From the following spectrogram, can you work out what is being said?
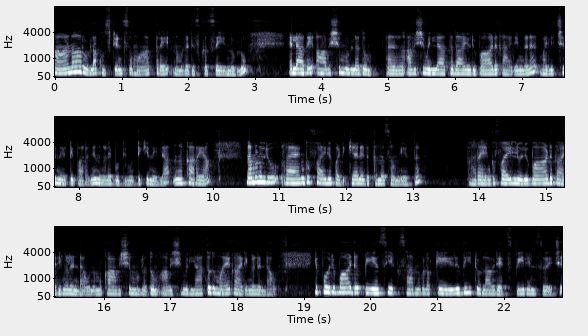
കാണാറുള്ള ക്വസ്റ്റ്യൻസ് മാത്രമേ നമ്മൾ ഡിസ്കസ് ചെയ്യുന്നുള്ളൂ. അല്ലാതെ ആവശ്യമുള്ളതും ആവശ്യമില്ലാത്തതായ ഒരുപാട് കാര്യങ്ങൾ വലിച്ചു നീട്ടി പറഞ്ഞ് നിങ്ങളെ ബുദ്ധിമുട്ടിക്കുന്നില്ല. നിങ്ങൾക്കറിയാം നമ്മളൊരു റാങ്ക് ഫയൽ പഠിക്കാൻ എടുക്കുന്ന സമയത്ത് റാങ്ക് ഫയലിൽ ഒരുപാട് കാര്യങ്ങളുണ്ടാവും. നമുക്ക് ആവശ്യമുള്ളതും ആവശ്യമില്ലാത്തതുമായ കാര്യങ്ങളുണ്ടാവും. ഇപ്പോൾ ഒരുപാട് പി എസ് സി എക്സാമുകളൊക്കെ എഴുതിയിട്ടുള്ള ഒരു എക്സ്പീരിയൻസ് വെച്ച്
